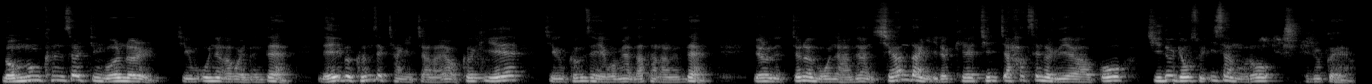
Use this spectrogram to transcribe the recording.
논문 컨설팅 원을 지금 운영하고 있는데 네이버 검색창이 있잖아요. 거기에 지금 검색해 보면 나타나는데 여러분 저는 뭐냐 하면 시간당 이렇게 진짜 학생을 위해 갖고 지도 교수 이상으로 해줄 거예요.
